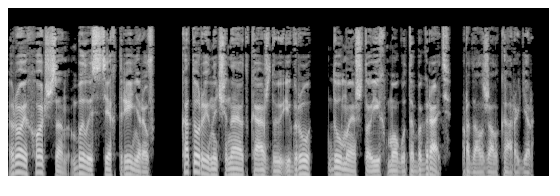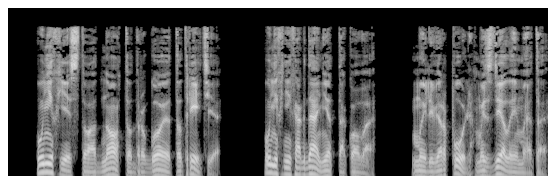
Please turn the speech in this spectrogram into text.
Рой Ходжсон был из тех тренеров, которые начинают каждую игру, думая, что их могут обыграть, продолжал Каррегер. У них есть то одно, то другое, то третье. У них никогда нет такого. Мы Ливерпуль, мы сделаем это.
